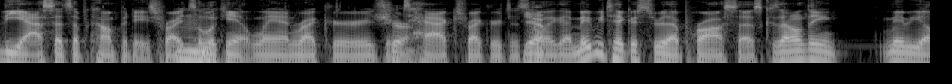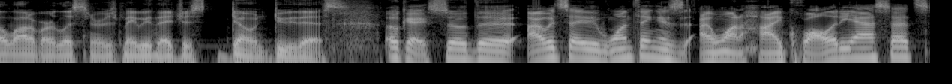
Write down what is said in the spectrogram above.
the assets of companies, right? Mm-hmm. So looking at land records sure. and tax records and stuff yep. like that. Maybe take us through that process because I don't think maybe a lot of our listeners maybe they just don't do this. Okay, so the I would say one thing is I want high quality assets,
